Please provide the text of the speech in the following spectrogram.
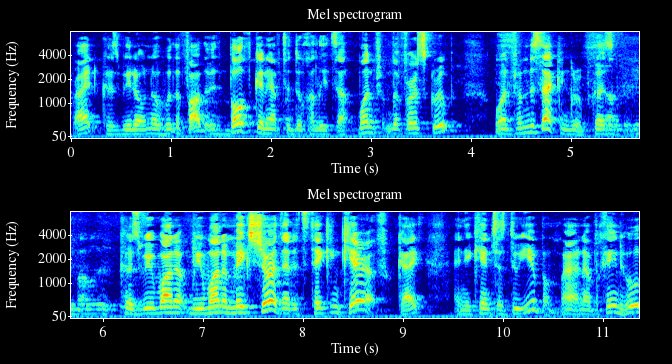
right? Because we don't know who the father is. Both going to have to do chalitza. One from the first group, one from the second group. Because because we want to we want to make sure that it's taken care of. Okay, and you can't just do yibum. Right? Now, v'chein hu.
